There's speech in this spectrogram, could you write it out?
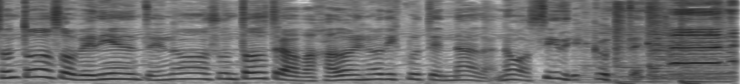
son todos obedientes, no, son todos trabajadores, no discuten nada, no, sí discuten.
